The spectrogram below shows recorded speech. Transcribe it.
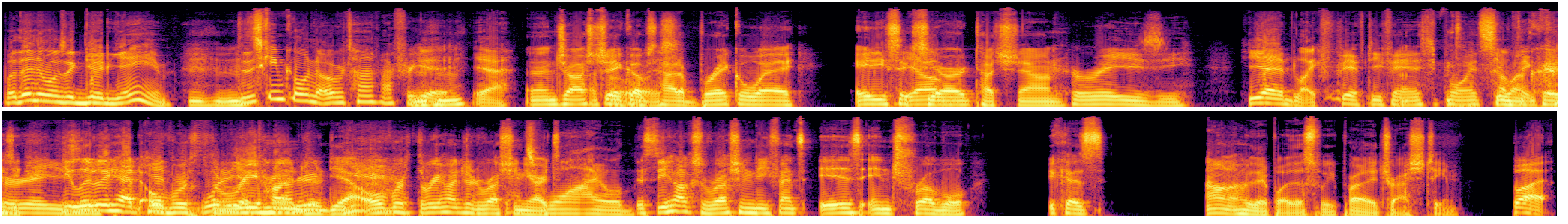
But then it was a good game. Mhm. Did this game go into overtime? I forget. Mhm. Yeah, And then Josh That's Jacobs had a breakaway, 86 Yup. yard touchdown. crazy. He had like 50 fantasy points, He something crazy. He literally had over what did he 300. have, Yeah, over 300 rushing That's yards. wild. The Seahawks rushing defense is in trouble because I don't know who they play this week. Probably a trash team. But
